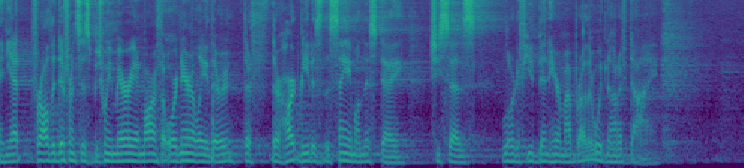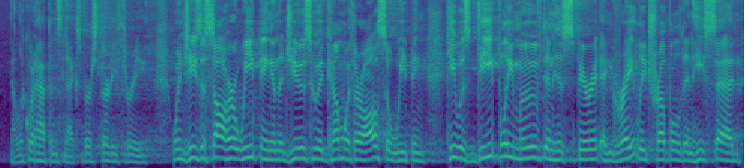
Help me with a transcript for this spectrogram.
And yet, for all the differences between Mary and Martha, ordinarily their, their, their heartbeat is the same on this day. She says, Lord, if you'd been here, my brother would not have died. Now, look what happens next, verse 33. When Jesus saw her weeping and the Jews who had come with her also weeping, he was deeply moved in his spirit and greatly troubled, and he said,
